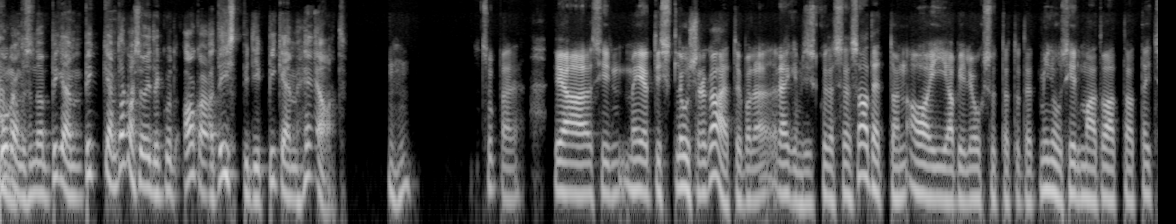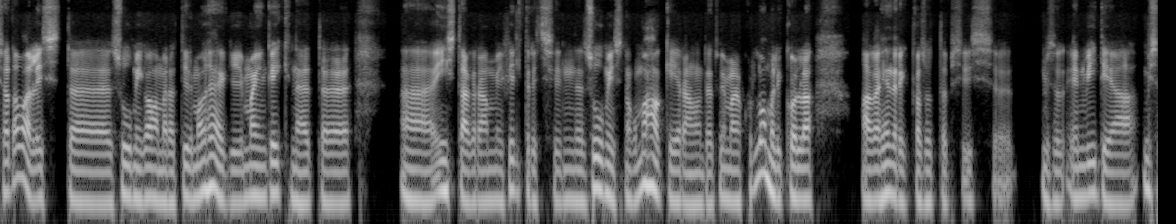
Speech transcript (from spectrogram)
kogemused on pigem, pigem tagasihoidlikud, aga teistpidi pigem head mm. -hmm super ja siin meie disclosure ka, et võib-olla räägime siis, kuidas seda saadet on ai abil jooksutatud, et minu silmad vaatavad täitsa tavalist äh, Zoomi kaamerat ilma ühegi, ma olin kõik need äh, äh Instagrami filtrid siin Zoomis nagu maha keeranud, et võimalikult loomulik olla. aga Hendrik kasutab siis äh, mis on Nvidia, mis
